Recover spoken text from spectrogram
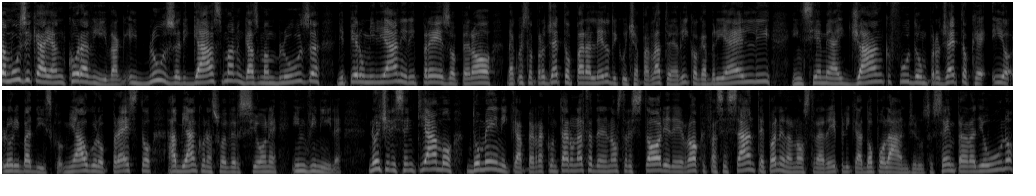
Questa musica è ancora viva, il blues di Gassman, Gassman Blues di Piero Umiliani, ripreso però da questo progetto parallelo di cui ci ha parlato Enrico Gabrielli insieme ai Junk Food, un progetto che io lo ribadisco, mi auguro presto abbia anche una sua versione in vinile. Noi ci risentiamo domenica per raccontare un'altra delle nostre storie dei rock fa 60 e poi nella nostra replica dopo l'Angelus, sempre a Radio 1.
